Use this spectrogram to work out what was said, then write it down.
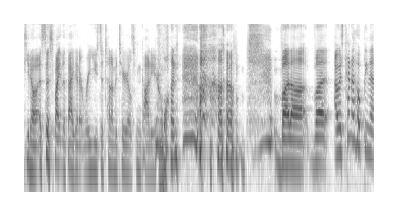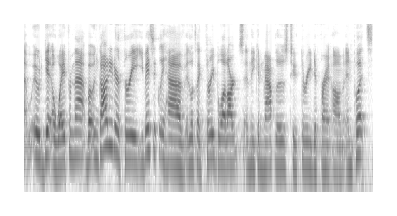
you know, despite the fact that it reused a ton of materials from God Eater One, um, but uh, but I was kind of hoping that it would get away from that. But in God Eater Three, you basically have it looks like three blood arts, and you can map those to three different um inputs.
